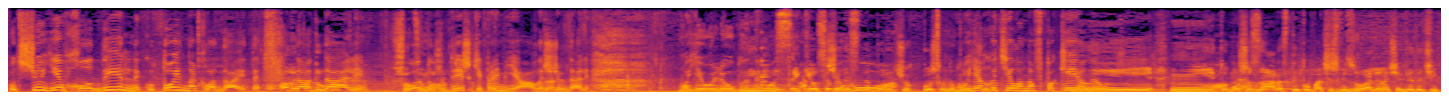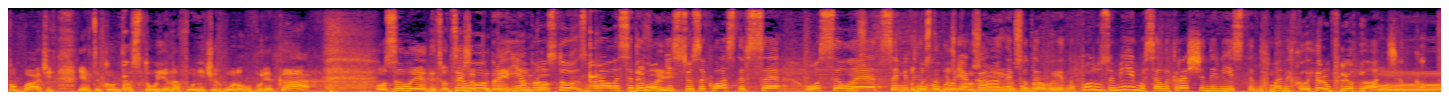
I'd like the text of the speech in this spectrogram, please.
От що є в холодильнику, то й накладайте. Але так, подумайте, далі. що це може бути? трішки прим'яли, Далі. щоб далі. Моє улюблене. Ні-ні-ні, Ось- тільки а на бурячок. Можна на Ну я хотіла навпаки, але ні, окей. ні, тому що зараз ти побачиш візуально, наші глядачі побачать, як це контрастує на фоні червоного буряка. Оселедець, оце ж Добре, я апетитненько. просто збиралася Диви. повністю закласти все оселедцем і Ну, ми з твого тобою ж буряка не порозуміємося, буде правда? видно. Порозуміємося, але краще не лізти до мене, коли я роблю начинку.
